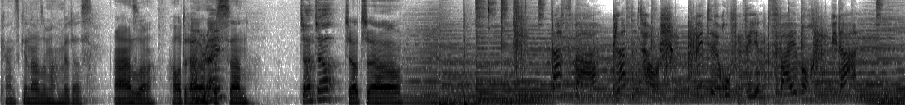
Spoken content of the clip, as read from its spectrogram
Ganz genau so machen wir das. Also, haut rein und Alright. bis dann. Ciao, ciao! Ciao, ciao. Das war Plattentausch. Bitte rufen Sie in zwei Wochen wieder an.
